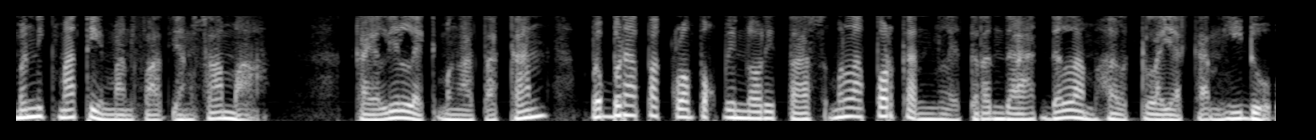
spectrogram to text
menikmati manfaat yang sama. Kylie Lake mengatakan beberapa kelompok minoritas melaporkan nilai terendah dalam hal kelayakan hidup.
